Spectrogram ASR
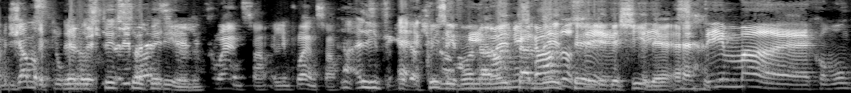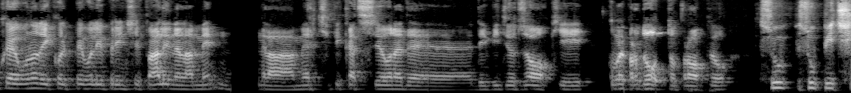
Diciamo che più nello stesso periodo. È l'influenza. È l'influenza. No, è l'inf- eh, quindi fondamentalmente caso, sì, decide. Eh. Steam è comunque uno dei colpevoli principali nella, me- nella mercificazione de- dei videogiochi come prodotto proprio. Su, su PC,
